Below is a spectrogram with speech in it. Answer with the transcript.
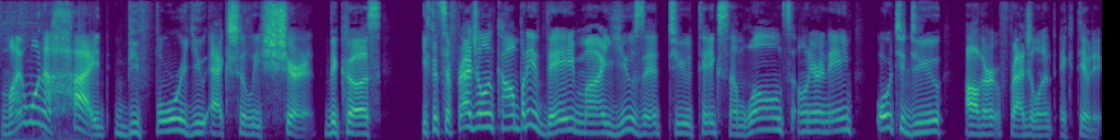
might want to hide before you actually share it. Because if it's a fraudulent company, they might use it to take some loans on your name or to do other fraudulent activity.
